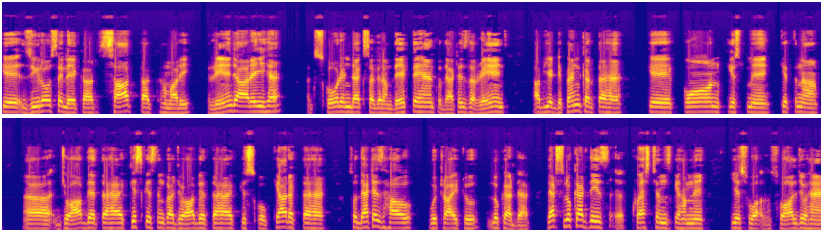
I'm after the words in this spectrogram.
کہ زیرو سے لے کر سات تک ہماری رینج آ رہی ہے۔ اسکور انڈیکس اگر ہم دیکھتے ہیں تو دیٹ از دا رینج اب یہ ڈپینڈ کرتا ہے کہ کون کس میں کتنا جواب دیتا ہے، کس قسم کا جواب دیتا ہے، کس کو کیا رکھتا ہے۔ So that is how we try to look at that let's look at these questions کہ ہم نے یہ سوال جو ہیں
